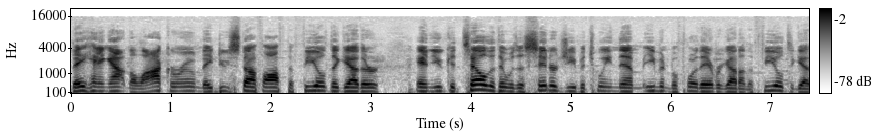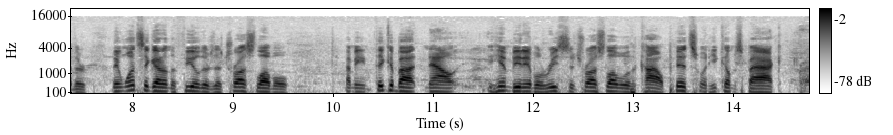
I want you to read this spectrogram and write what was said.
They hang out in the locker room. They do stuff off the field together. And you could tell that there was a synergy between them even before they ever got on the field together. Then once they got on the field, there's a trust level. I mean, think about now him being able to reach the trust level with Kyle Pitts when he comes back. Right.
